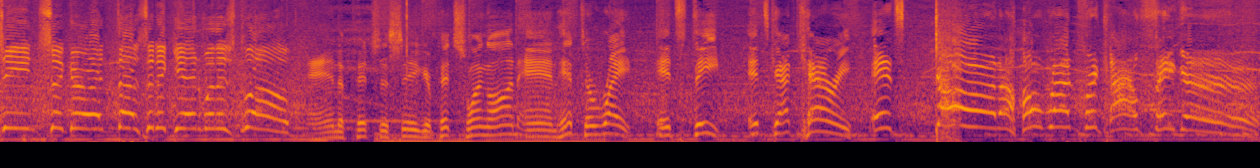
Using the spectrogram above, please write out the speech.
Jean Segura does it again with his glove. And a pitch to Seager. Pitch swung on and hit to right. It's deep. It's got carry. It's gone! A home run for Kyle Seager.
